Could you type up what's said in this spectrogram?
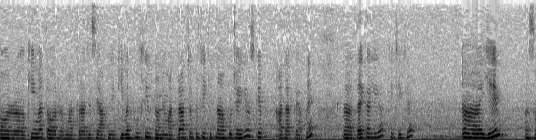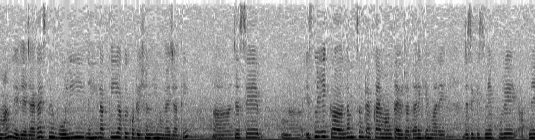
और कीमत और मात्रा, जैसे आपने कीमत पूछ ली, उन्होंने मात्रा आपसे पूछ ली, कितना आपको चाहिए, उसके आधार पे आपने तय कर लिया कि ठीक है। ये सामान ले लिया जाएगा। इसमें बोली नहीं लगती या कोई कोटेशन नहीं मंगाई जाती। जैसे इसमें एक लमसम टाइप का अमाउंट तय हो जाता है कि हमारे, जैसे किसी ने पूरे अपने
